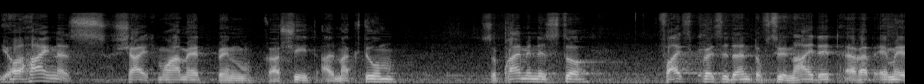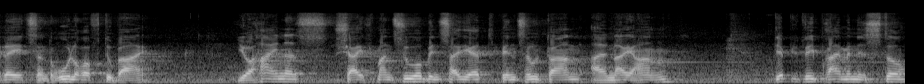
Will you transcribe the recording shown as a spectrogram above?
Your Highness Sheikh Mohammed bin Rashid Al Maktoum, the Prime Minister, Vice President of the United Arab Emirates and ruler of Dubai, Your Highness Sheikh Mansour bin Zayed bin Sultan Al Nahyan, Deputy Prime Minister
